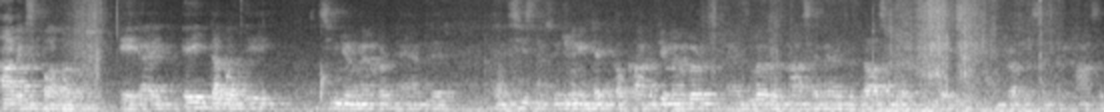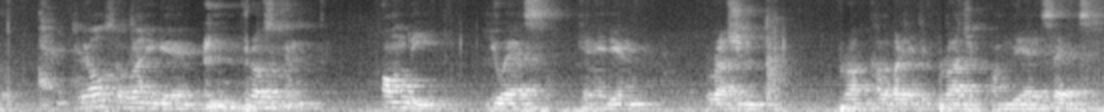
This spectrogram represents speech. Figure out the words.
Alex Papa, a double A senior member and uh, an assistant engineering technical committee member, as well as NASA Emeritus Dawson Space and Rocket Center Council. We're also running a first and only U.S., Canadian, Russian pro collaborative project on the ISS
